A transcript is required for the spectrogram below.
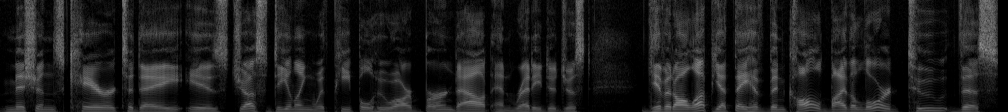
missions care today is just dealing with people who are burned out and ready to just give it all up, yet they have been called by the Lord to this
